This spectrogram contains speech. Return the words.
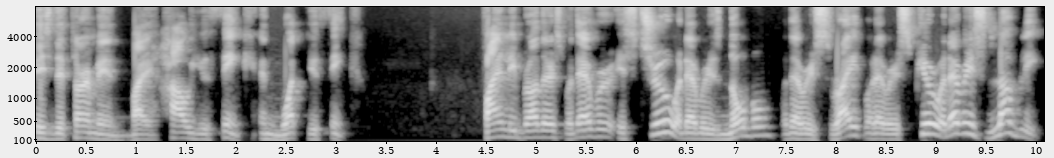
is determined by how you think and what you think. Finally, brothers, whatever is true, whatever is noble, whatever is right, whatever is pure, whatever is lovely,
